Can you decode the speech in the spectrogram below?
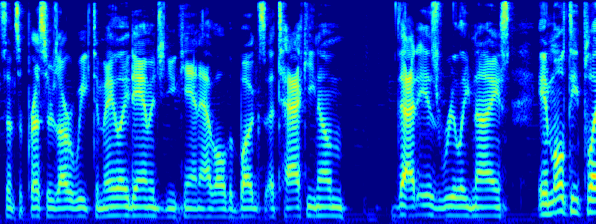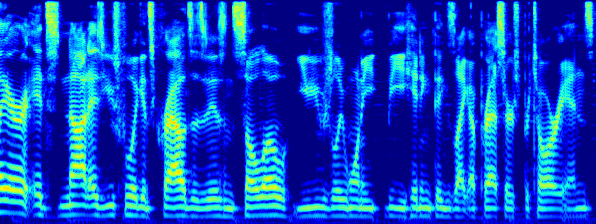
Since oppressors are weak to melee damage and you can't have all the bugs attacking them, that is really nice. In multiplayer, it's not as useful against crowds as it is in solo. You usually want to be hitting things like oppressors, praetorians,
